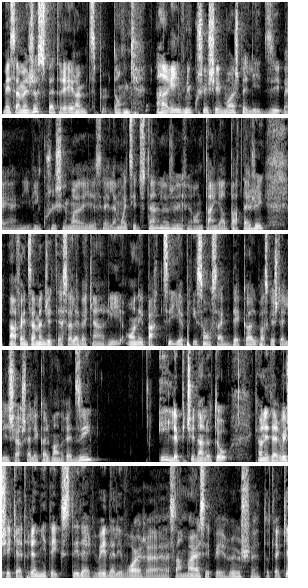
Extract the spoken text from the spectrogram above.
Mais ça m'a juste fait rire un petit peu. Donc, Henri est venu coucher chez moi, je te l'ai dit, ben, il vient coucher chez moi, c'est la moitié du temps, là, on est en garde partagée. Mais en fin de semaine, j'étais seul avec Henri. On est parti, il a pris son sac d'école parce que je suis allé le chercher à l'école vendredi. Et il l'a pitché dans l'auto. Quand on est arrivé chez Catherine, il était excité d'arriver, d'aller voir euh, sa mère, ses perruches, euh, tout le kit.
